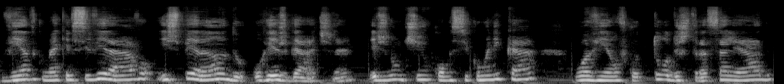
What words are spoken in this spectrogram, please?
vendo como é que eles se viravam, esperando o resgate. Né? Eles não tinham como se comunicar, o avião ficou todo estraçalhado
